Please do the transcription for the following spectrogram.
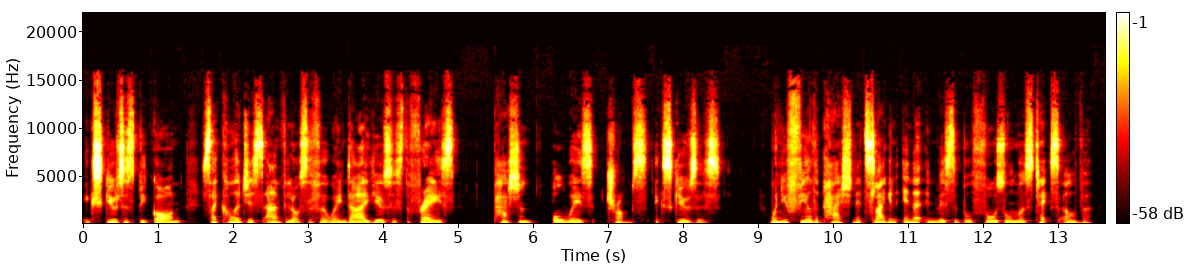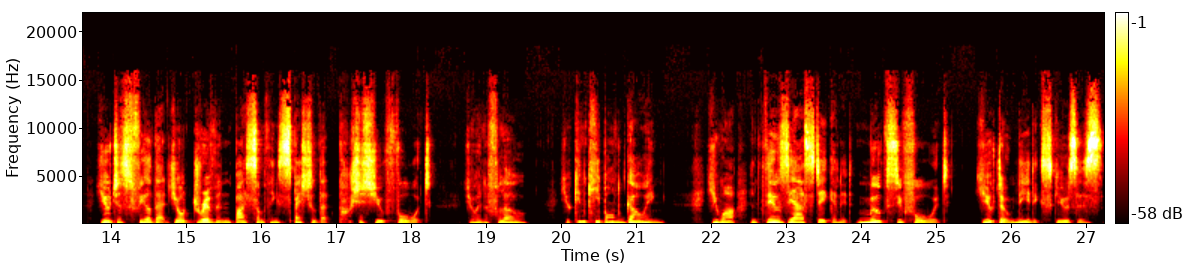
Excuses Be Gone, psychologist and philosopher Wayne Dyer uses the phrase, Passion always trumps excuses. When you feel the passion, it's like an inner invisible force almost takes over. You just feel that you're driven by something special that pushes you forward. You're in a flow. You can keep on going. You are enthusiastic and it moves you forward. You don't need excuses.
